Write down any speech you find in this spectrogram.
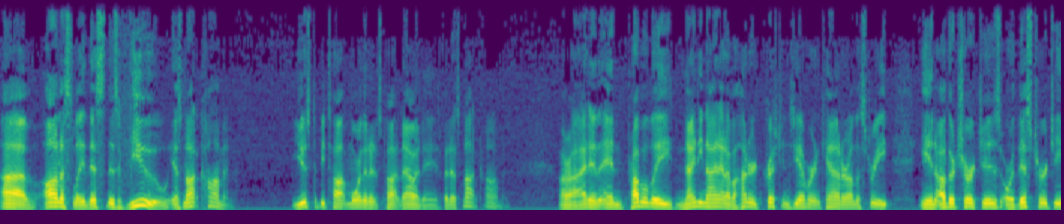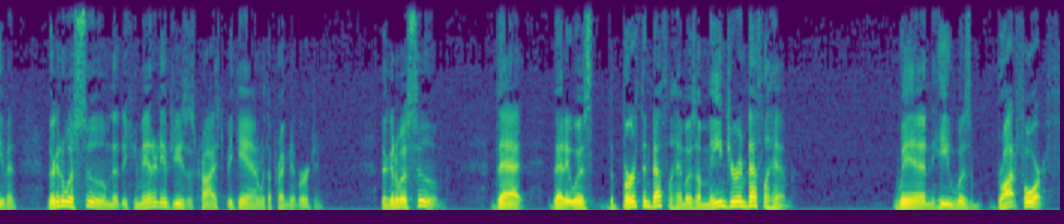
uh, honestly, this, this view is not common. It used to be taught more than it's taught nowadays, but it's not common. All right, and, and probably 99 out of 100 Christians you ever encounter on the street in other churches or this church even, they're going to assume that the humanity of Jesus Christ began with a pregnant virgin. They're going to assume that that it was the birth in Bethlehem, it was a manger in Bethlehem when he was brought forth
